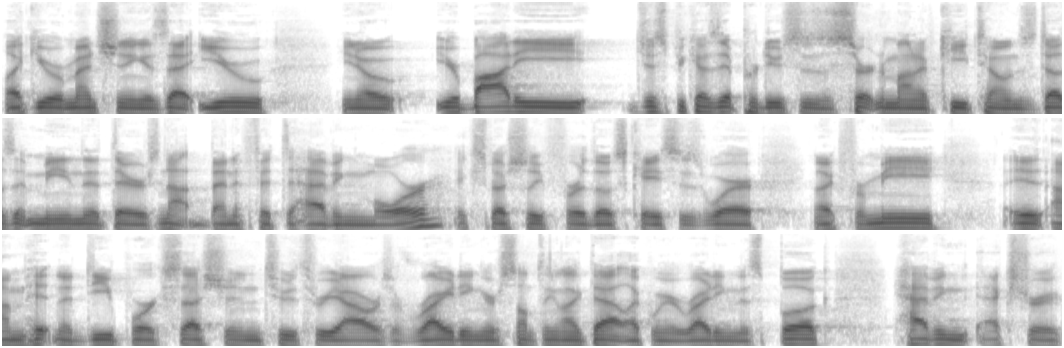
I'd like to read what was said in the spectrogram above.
like you were mentioning, is that you you know your body just because it produces a certain amount of ketones doesn't mean that there's not benefit to having more, especially for those cases where, like for me, it, I'm hitting a deep work session, two three hours of writing or something like that. Like when you're writing this book, having extra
